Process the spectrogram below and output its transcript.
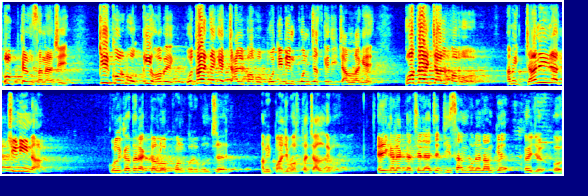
খুব টেনশনে আছি। কি করব, কি হবে, কোথায় থেকে চাল পাবো? প্রতিদিন পঞ্চাশ কেজি চাল লাগে। কোথায় চাল পাবো? আমি জানি না, চিনি না। কলকাতার একটা লোক ফোন করে বলছে, আমি পাঁচ বস্তা চাল দেব। এইখানে একটা ছেলে আছে, জিসান বলে নামকে। এই যে, ও।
